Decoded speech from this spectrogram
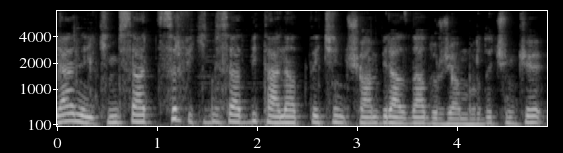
Yani ikinci saat sırf ikinci saat bir tane attığı için şu an biraz daha duracağım burada. Çünkü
